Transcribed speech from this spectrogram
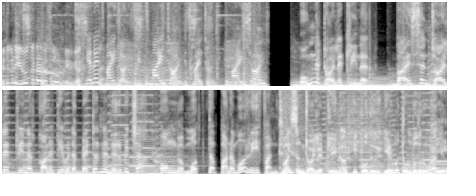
எதுக்கடி இருபத்தெட்டாயிரம் செலவு பண்ணிருக்க? ஏன்னா it's my choice it's my choice it's my choice my choice உங்க toilet cleaner Bison toilet cleaner குவாலிட்டியை விட பெட்டர்னு நிரூபிச்சா உங்க மொத்த பணமும் ரீஃபண்ட் பைசன் டாய்லெட் கிளீனர் இப்போது 79 ரூபாயில்.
